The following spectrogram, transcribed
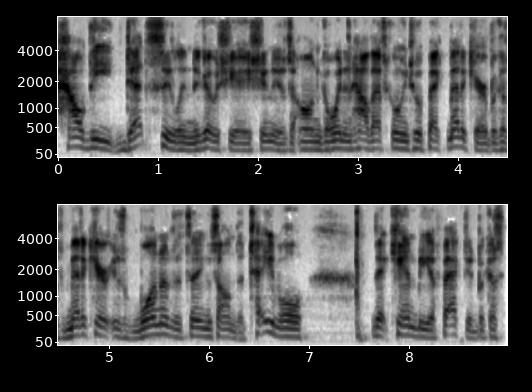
how the debt ceiling negotiation is ongoing and how that's going to affect Medicare because Medicare is one of the things on the table that can be affected because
